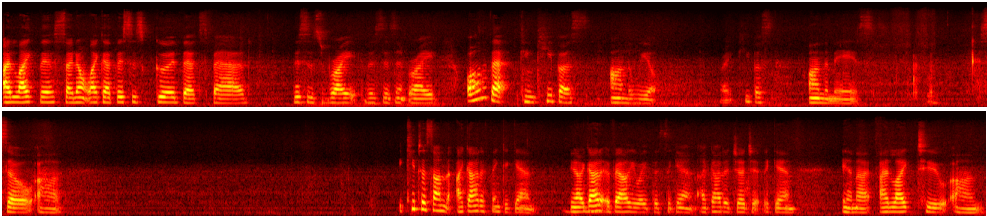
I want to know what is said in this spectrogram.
I like this, I don't like that, this is good, that's bad, this is right, this isn't right. All of that can keep us on the wheel, right? Keep us on the maze. So, uh, it keeps us on the, I got to think again. You know, I got to evaluate this again. I got to judge it again. And I, I like to um,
